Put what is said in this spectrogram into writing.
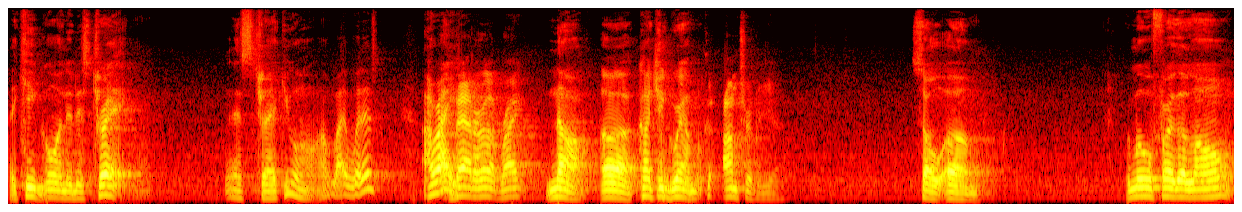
they keep going to this track. That's the track you on. I'm like, well, that's all right. Batter up, right? No, uh, country grammar. I'm tripping, yeah. So um, we move further along.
